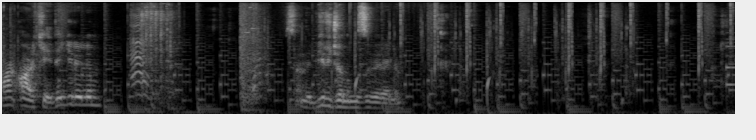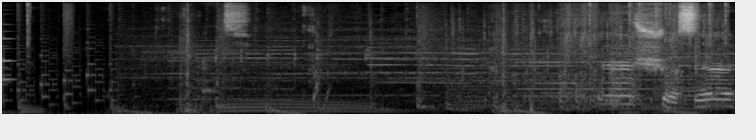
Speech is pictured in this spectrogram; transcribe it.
Zaman arcade'e girelim. Sen de bir canımızı verelim. Ee, şurası.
